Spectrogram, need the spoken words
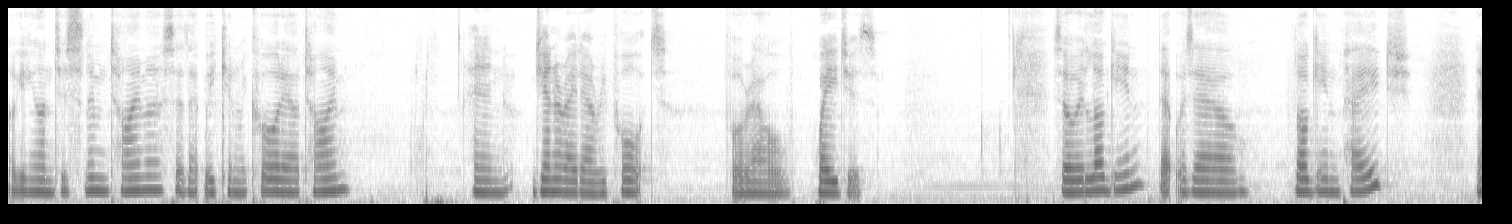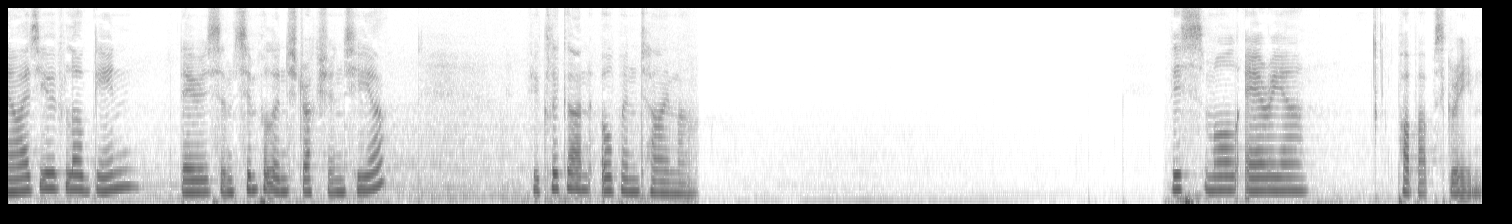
logging on to Slim Timer so that we can record our time and generate our reports for our wages. So we log in, that was our login page. Now, as you've logged in, there is some simple instructions here. If you click on Open Timer, this small area pop-up screen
